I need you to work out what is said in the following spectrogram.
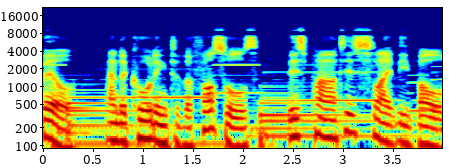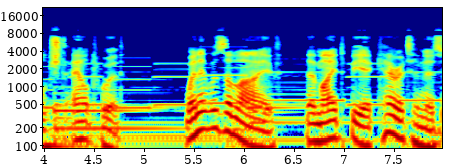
bill, and according to the fossils, this part is slightly bulged outward. When it was alive, there might be a keratinous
